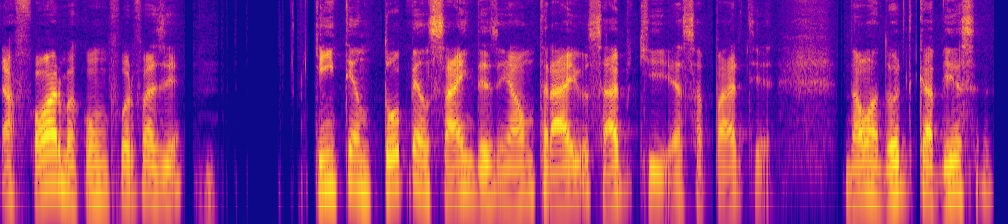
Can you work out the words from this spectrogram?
a forma como for fazer. Quem tentou pensar em desenhar um trial sabe que essa parte dá uma dor de cabeça.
